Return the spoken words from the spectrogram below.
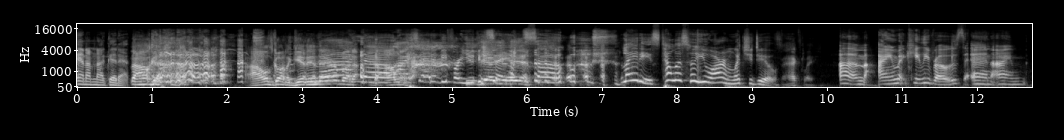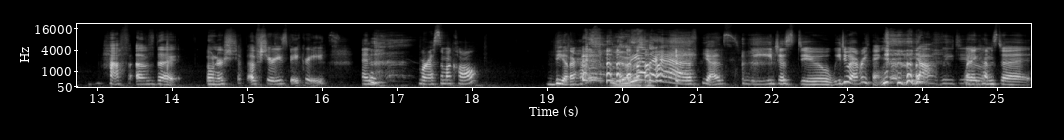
and I'm not good at. It. Okay. I was going to get in there, but no, I said it before you could Yeah, say yeah, it. So, ladies, tell us who you are and what you do. exactly. Um, I'm Kaylee Rose, and I'm half of the ownership of Cheri's Bakery. and Marissa McCall, the other half. Yeah. The other half. yes, we just do we do everything. Yeah, we do. when it comes to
